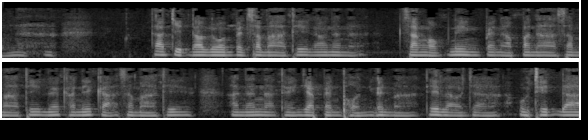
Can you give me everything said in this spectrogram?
ล ถ้าจิตเรารวมเป็นสมาธิแล้วนั่นน่ะสงบนิ่งเป็นอัปปนาสมาธิหรือคณิกะสมาธิ อันนั้นน่ะถึงจะเป็นผลขึ้นมาที่เราจะอุทิศได้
